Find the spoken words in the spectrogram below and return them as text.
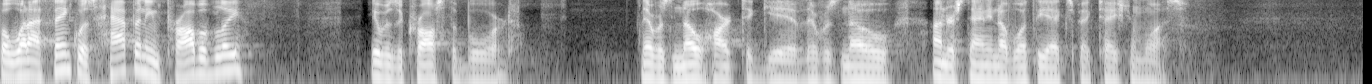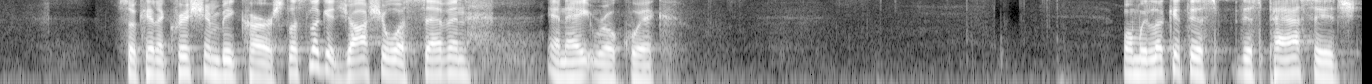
But what I think was happening probably, it was across the board. There was no heart to give. There was no understanding of what the expectation was. So, can a Christian be cursed? Let's look at Joshua 7 and 8 real quick. When we look at this, this passage,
